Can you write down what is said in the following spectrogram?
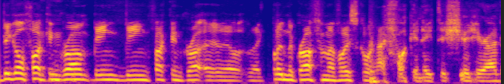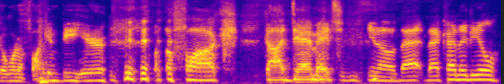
big old fucking grump being being fucking gru- uh, like putting the gruff in my voice going i fucking hate this shit here. I don't want to fucking be here. What the fuck? God damn it. You know that that kind of deal.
